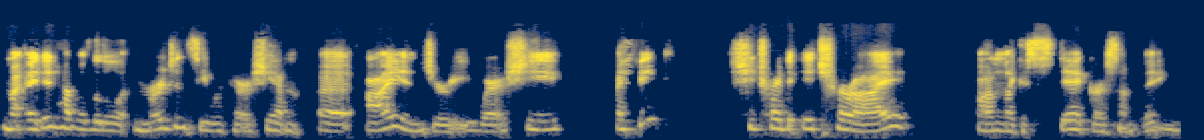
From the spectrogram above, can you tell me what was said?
my, I did have a little emergency with her. She had an uh, eye injury where she, I think, she tried to itch her eye on like a stick or something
